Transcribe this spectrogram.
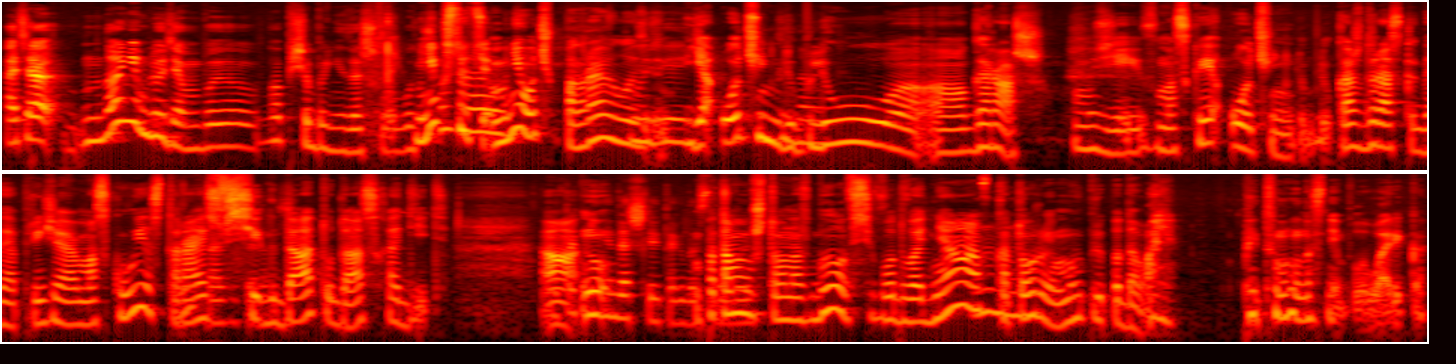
Хотя многим людям бы вообще бы не зашло. Бы. Мне, кстати, мне очень понравилось. Музей. Я очень не люблю э, гараж музей в Москве. Очень люблю. Каждый раз, когда я приезжаю в Москву, я стараюсь ну, всегда раз. туда сходить. Мы а, так ну, не дошли тогда. Потому что у нас было всего два дня, угу. в которые мы преподавали. Поэтому у нас не было варика.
